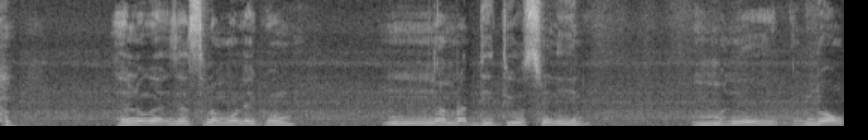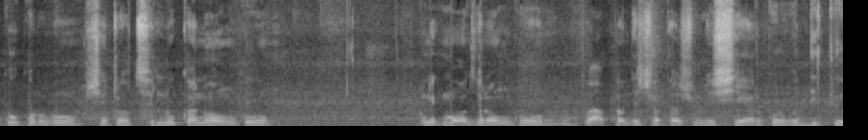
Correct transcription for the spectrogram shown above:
হ্যালো গাইজ আসসালামু আলাইকুম। আমরা দ্বিতীয় শ্রেণির মানে অঙ্ক করব, সেটা হচ্ছে লুকানো অঙ্ক। অনেক মজার অঙ্ক। আপনাদের সাথে আসলে শেয়ার করব দ্বিতীয়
